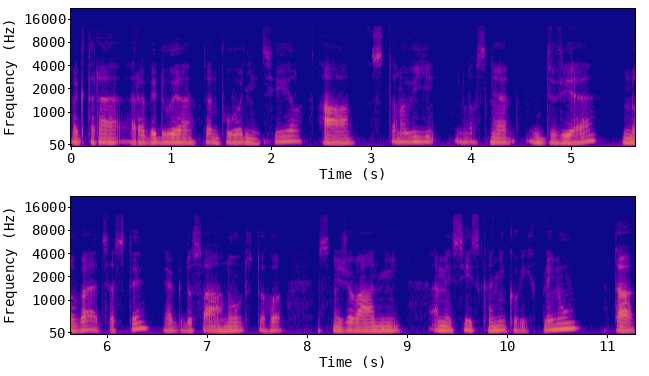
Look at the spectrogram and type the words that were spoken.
ve které reviduje ten původní cíl a stanoví vlastně dvě nové cesty, jak dosáhnout toho snižování emisí skleníkových plynů. Ta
